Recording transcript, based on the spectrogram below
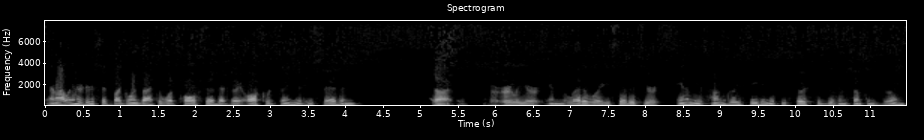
And I'll introduce it by going back to what Paul said, that very awkward thing that he said and uh, earlier in the letter where he said, if your enemy is hungry, feed him. If he's thirsty, give him something to drink.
